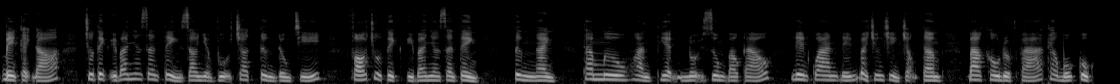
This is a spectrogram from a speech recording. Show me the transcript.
Bên cạnh đó, Chủ tịch Ủy ban nhân dân tỉnh giao nhiệm vụ cho từng đồng chí Phó Chủ tịch Ủy ban nhân dân tỉnh từng ngành tham mưu hoàn thiện nội dung báo cáo liên quan đến 7 chương trình trọng tâm, ba khâu đột phá theo bố cục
